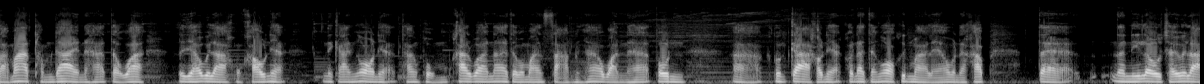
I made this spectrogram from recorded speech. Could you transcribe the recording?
สามารถทำได้นะฮะแต่ว่าระยะเวลาของเขาเนี่ยในการงอกเนี่ยทางผมคาดว่าน่าจะประมาณ 3-5 วันนะฮะต้นต้นกล้าเขาเนี่ยก็น่าจะงอกขึ้นมาแล้วนะครับ แต่นันนี้เราใช้เวลา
